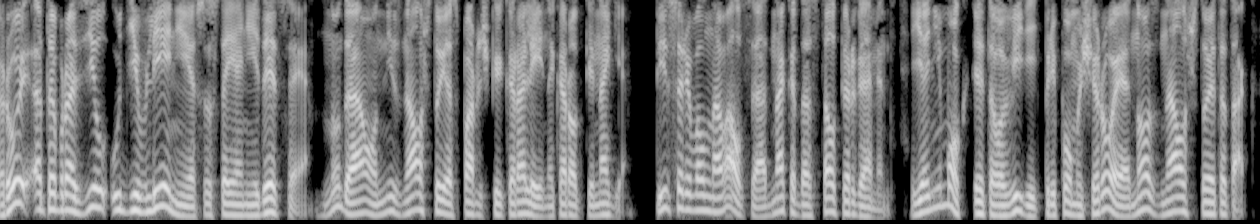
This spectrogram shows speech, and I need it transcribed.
Рой отобразил удивление в состоянии Деция. Ну да, он не знал, что я с парочкой королей на короткой ноге. Писарь волновался, однако достал пергамент. Я не мог этого видеть при помощи Роя, но знал, что это так.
